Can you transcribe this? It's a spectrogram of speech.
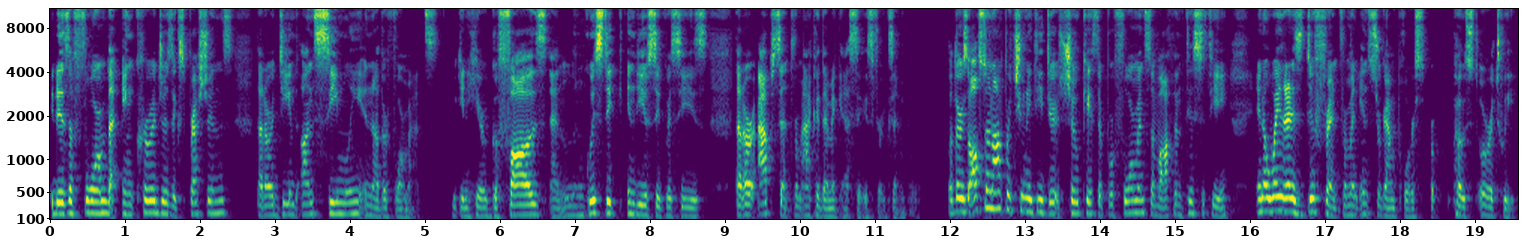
It is a form that encourages expressions that are deemed unseemly in other formats. We can hear guffaws and linguistic idiosyncrasies that are absent from academic essays, for example. But there's also an opportunity to showcase the performance of authenticity in a way that is different from an Instagram post or, a tweet.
